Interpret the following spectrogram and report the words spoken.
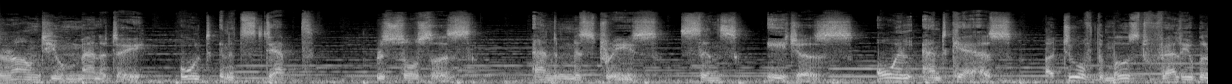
surround humanity hold in its depth resources and mysteries since ages. Oil and gas are two of the most valuable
